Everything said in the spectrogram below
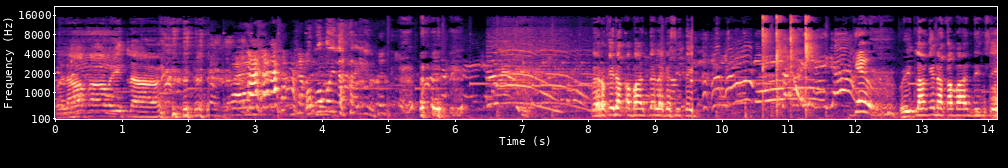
Wala pa, wait lang. Huwag mo mo ilahin. Pero kinakabahan talaga si Tay. Go! Wait lang, kinakabahan din siya.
